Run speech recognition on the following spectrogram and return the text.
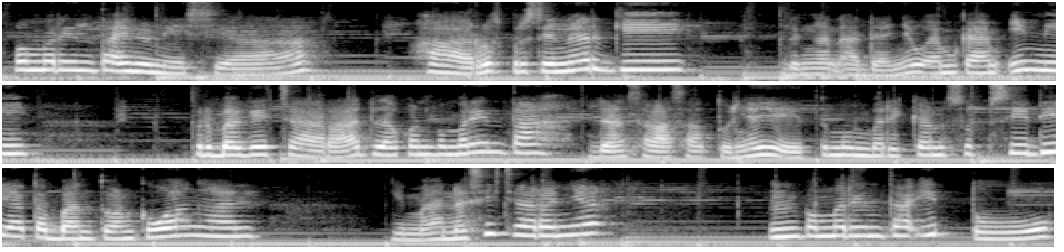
Pemerintah Indonesia harus bersinergi dengan adanya UMKM ini. Berbagai cara dilakukan pemerintah dan salah satunya yaitu memberikan subsidi atau bantuan keuangan. Gimana sih caranya? Hmm, pemerintah itu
